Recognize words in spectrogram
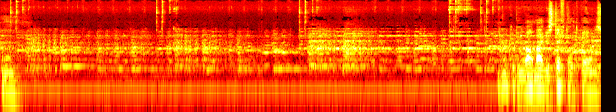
Hmm. I could be wrong, maybe it's difficult to be honest.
